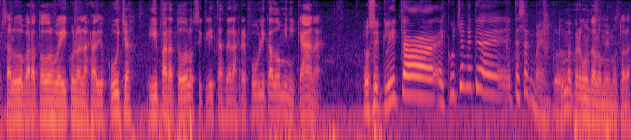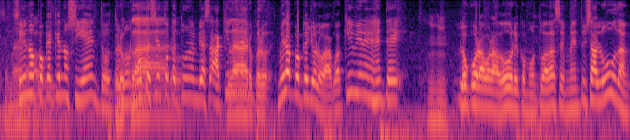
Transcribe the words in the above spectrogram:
Un saludo para todos los vehículos en la radio escucha y para todos los ciclistas de la República Dominicana. Los ciclistas escuchan este, este segmento. Tú me preguntas lo mismo toda la semana. Sí, no, porque es que no siento. Tú Pero no, no te siento que tú me envías. Aquí claro, viene- pero- Mira por qué yo lo hago. Aquí vienen gente, los colaboradores, como tú, a dar segmento y saludan.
